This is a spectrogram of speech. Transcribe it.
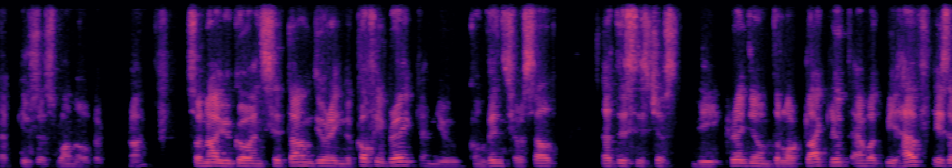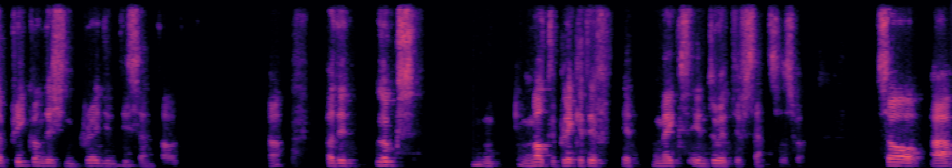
that gives us one over, right? So now you go and sit down during the coffee break and you convince yourself that this is just the gradient of the log likelihood. And what we have is a preconditioned gradient descent out. But it looks multiplicative. It makes intuitive sense as well. So uh,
